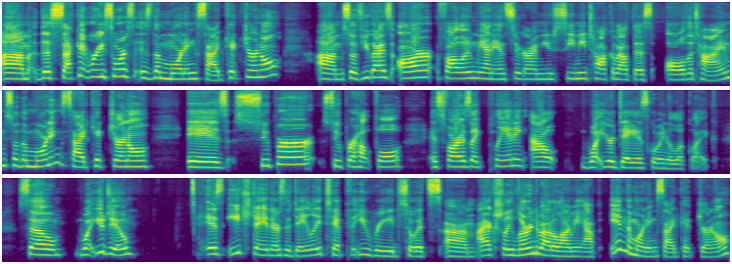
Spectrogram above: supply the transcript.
Um, the second resource is the Morning Sidekick Journal. Um, so if you guys are following me on Instagram, you see me talk about this all the time. So the Morning Sidekick Journal is super, super helpful as far as like planning out what your day is going to look like. So what you do is each day there's a daily tip that you read. So it's um, I actually learned about Alarmy app in the Morning Sidekick Journal.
